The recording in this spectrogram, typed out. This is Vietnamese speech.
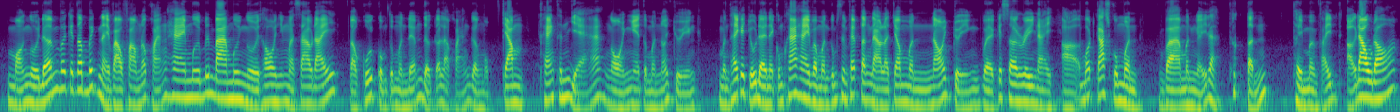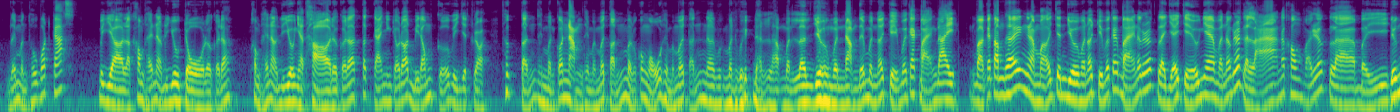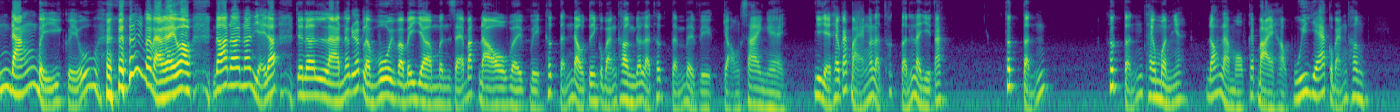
Mọi người đến với cái topic này vào phòng nó khoảng 20 đến 30 người thôi nhưng mà sau đấy vào cuối cùng tụi mình đếm được đó là khoảng gần 100 khán thính giả ngồi nghe tụi mình nói chuyện mình thấy cái chủ đề này cũng khá hay và mình cũng xin phép Tân Đào là cho mình nói chuyện về cái series này ở podcast của mình. Và mình nghĩ là thức tỉnh thì mình phải ở đâu đó để mình thu podcast. Bây giờ là không thể nào đi vô chùa được rồi đó không thể nào đi vô nhà thờ được rồi đó. Tất cả những chỗ đó bị đóng cửa vì dịch rồi. Thức tỉnh thì mình có nằm thì mình mới tỉnh, mình có ngủ thì mình mới tỉnh. Nên mình quyết định là mình lên giường, mình nằm để mình nói chuyện với các bạn đây. Và cái tâm thế nằm ở trên giường mà nói chuyện với các bạn nó rất là dễ chịu nha, và nó rất là lạ. Nó không phải rất là bị đứng đắn, bị kiểu mấy bạn hiểu không? Đó đó nó vậy đó. Cho nên là nó rất là vui. Và bây giờ mình sẽ bắt đầu về việc thức tỉnh đầu tiên của bản thân. Đó là thức tỉnh về việc chọn sai nghề như vậy theo các bạn đó là thức tỉnh là gì ta? Thức tỉnh thức tỉnh theo mình nha, đó là một cái bài học quý giá của bản thân.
